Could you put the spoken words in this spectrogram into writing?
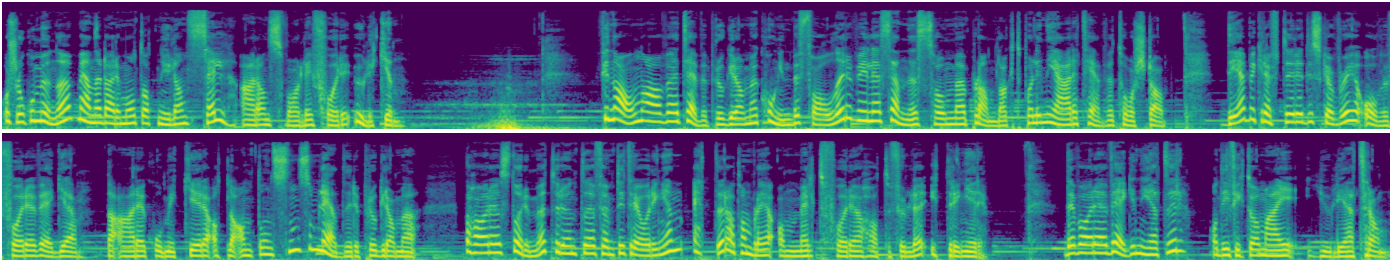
Oslo kommune mener derimot at Nyland selv er ansvarlig for ulykken. Finalen av TV-programmet Kongen befaler vil sendes som planlagt på lineær TV torsdag. Det bekrefter Discovery overfor VG. Det er komiker Atle Antonsen som leder programmet. Det har stormet rundt 53-åringen etter at han ble anmeldt for hatefulle ytringer. Det var VG nyheter, og de fikk du av meg, Julie Trand.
